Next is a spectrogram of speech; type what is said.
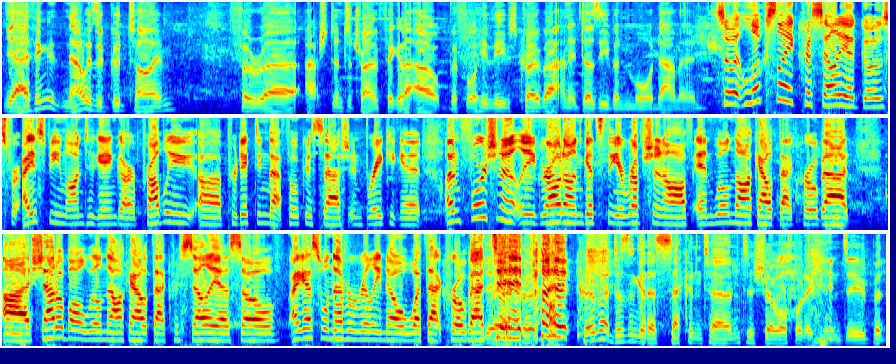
Yeah, I think now is a good time for uh, Ashton to try and figure that out before he leaves Crobat, and it does even more damage. So it looks like Cresselia goes for Ice Beam onto Gengar, probably uh, predicting that Focus Sash and breaking it. Unfortunately, Groudon gets the Eruption off and will knock out that Crobat. Uh, Shadow Ball will knock out that Cresselia, so I guess we'll never really know what that Crobat did, Cro- but... Crobat doesn't get a second turn to show off what it can do, but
